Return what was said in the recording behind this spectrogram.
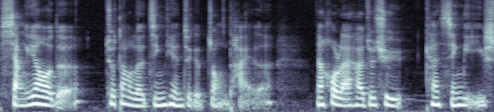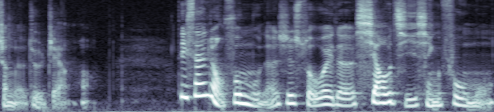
想要的，就到了今天这个状态了。那后来他就去看心理医生了，就是这样哈。第三种父母呢，是所谓的消极型父母。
